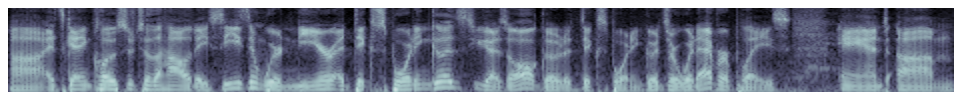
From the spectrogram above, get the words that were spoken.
Uh, it's getting closer to the holiday season. We're near a Dick's Sporting Goods. You guys all go to Dick's Sporting Goods or whatever place, and um,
